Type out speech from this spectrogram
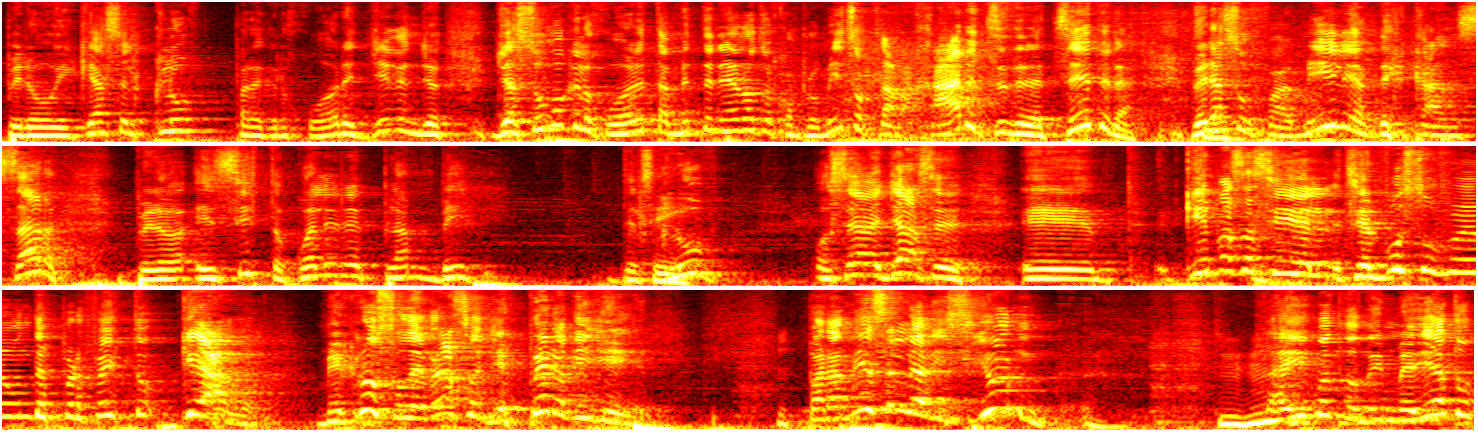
Pero ¿y qué hace el club para que los jugadores lleguen? Yo, yo asumo que los jugadores también tenían otros compromisos, trabajar, etcétera, etcétera. Ver a sus familias, descansar. Pero insisto, ¿cuál era el plan B del Sí. club? O sea, ya se. eh, ¿Qué pasa si el, si el bus sufre un desperfecto? ¿Qué hago? Me cruzo de brazos y espero que lleguen. Para mí esa es la visión. Ahí cuando de inmediato,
